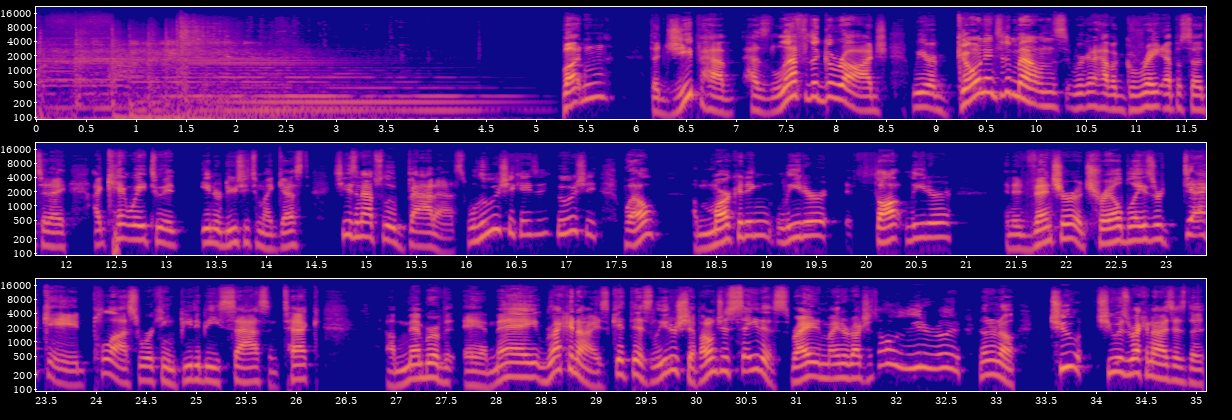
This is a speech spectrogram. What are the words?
Button the Jeep have has left the garage. We are going into the mountains. We're going to have a great episode today. I can't wait to introduce you to my guest. She's an absolute badass. Well, who is she, Casey? Who is she? Well, a marketing leader, thought leader, an adventurer, a trailblazer, decade plus working B2B SaaS and tech, a member of the AMA, recognized, get this, leadership. I don't just say this, right? In my introductions, oh, leader, leader. No, no, no two she was recognized as the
